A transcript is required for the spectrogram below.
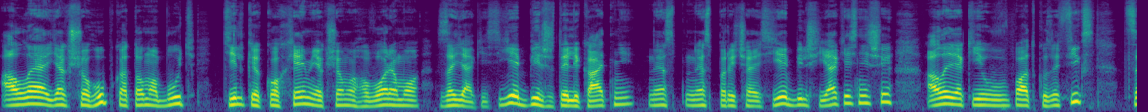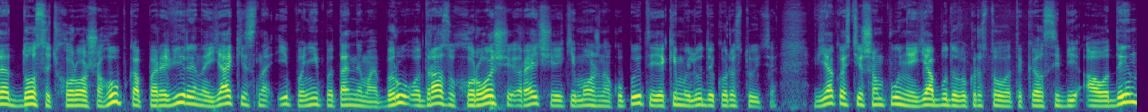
але якщо губка, то, мабуть, тільки кохем, якщо ми говоримо за якість. Є більш делікатні, не, сп- не сперечаюсь, є більш якісніші, але як і у випадку The Fix, це досить хороша губка, перевірена, якісна і по ній питань немає. Беру одразу хороші речі, які можна купити, якими люди користуються. В якості шампуня я буду використовувати KLCB A1.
